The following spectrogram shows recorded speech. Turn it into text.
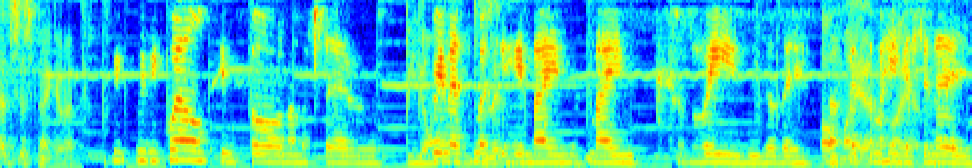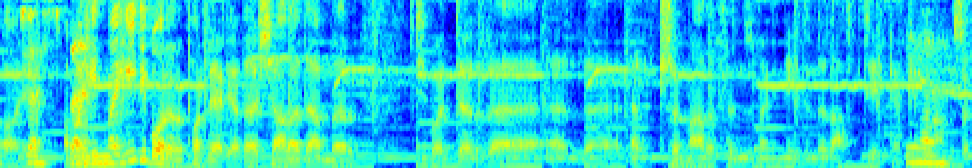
Yn Saesneg yma? E? Dwi wedi gweld hi'n sôn am y llyfr. Dwi'n edmygu hi, mae'n mae crazy, dydi. Oh, mae e, hi'n gallu e. neud. Oh, yeah. Just, um... Mae hi wedi bod ar y podlediad a siarad am yr er bod, yr, uh, yr, uh, yr try marathons mae'n gwneud yn yr Arctic ac yeah. yn so,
